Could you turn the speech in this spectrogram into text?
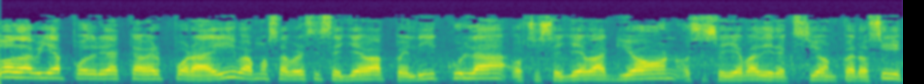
Todavía podría caber por ahí, vamos a ver si se lleva película o si se lleva guion o si se lleva dirección, pero sí,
